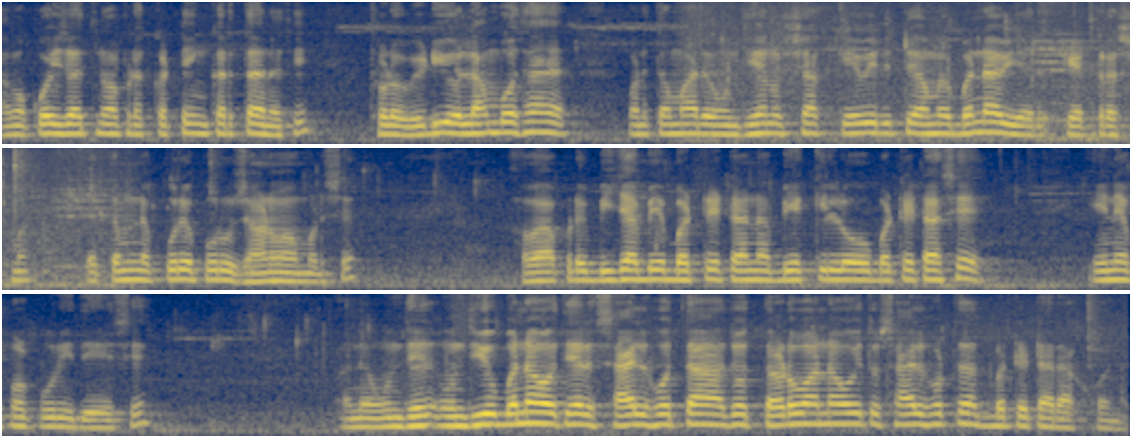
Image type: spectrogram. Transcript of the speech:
આમાં કોઈ જાતનું આપણે કટિંગ કરતા નથી. થોડો વીડિયો લાંબો થાય, પણ તમારે ઊંધિયાનું શાક કેવી રીતે અમે બનાવીએ કેટરસમાં, એ તમને પૂરેપૂરું જાણવા મળશે. હવે આપણે બીજા બે બટેટાના બે કિલો બટેટા છે, એને પણ પૂરી દઈએ છીએ. અને ઊંધે ઊંધિયું બનાવો ત્યારે સાયલ હોતા, જો તળવાના હોય તો સાયલ હોતા જ બટેટા રાખવાના.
